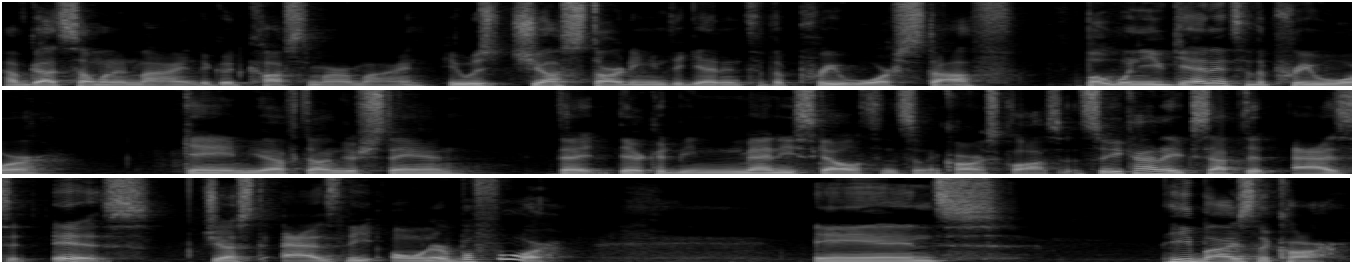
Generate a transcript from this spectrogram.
I've got someone in mind, a good customer of mine. He was just starting to get into the pre-war stuff. But when you get into the pre-war game, you have to understand that there could be many skeletons in a car's closet. So you kind of accept it as it is, just as the owner before. And he buys the car.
